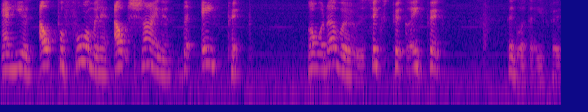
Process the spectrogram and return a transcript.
and he is outperforming and outshining the eighth pick, or whatever sixth pick, eighth pick. I think it was the eighth pick.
